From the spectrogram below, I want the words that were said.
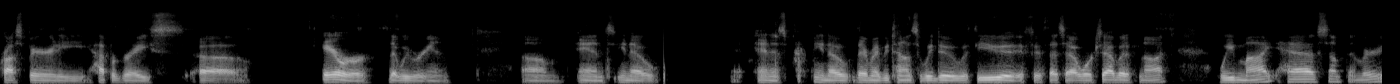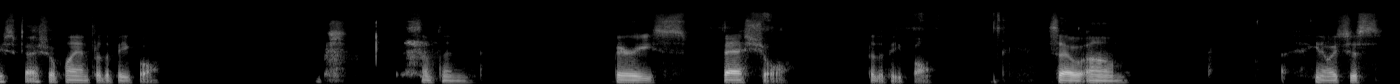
prosperity, hyper grace, uh, error that we were in. Um, and, you know, and it's you know there may be times that we do it with you if, if that's how it works out but if not we might have something very special planned for the people. Something very special for the people. So um you know it's just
